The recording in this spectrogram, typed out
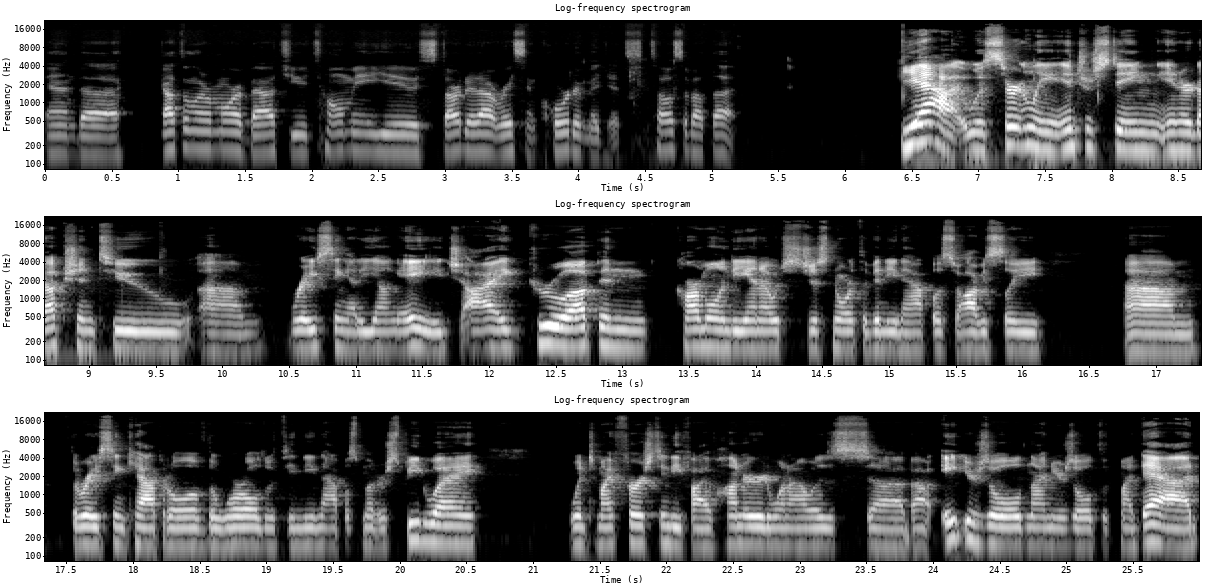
and uh, got to learn more about you. Told me you started out racing quarter midgets. Tell us about that. Yeah, it was certainly an interesting introduction to um, racing at a young age. I grew up in Carmel, Indiana, which is just north of Indianapolis. So obviously, um, the racing capital of the world with the Indianapolis Motor Speedway. Went to my first Indy 500 when I was uh, about eight years old, nine years old with my dad.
